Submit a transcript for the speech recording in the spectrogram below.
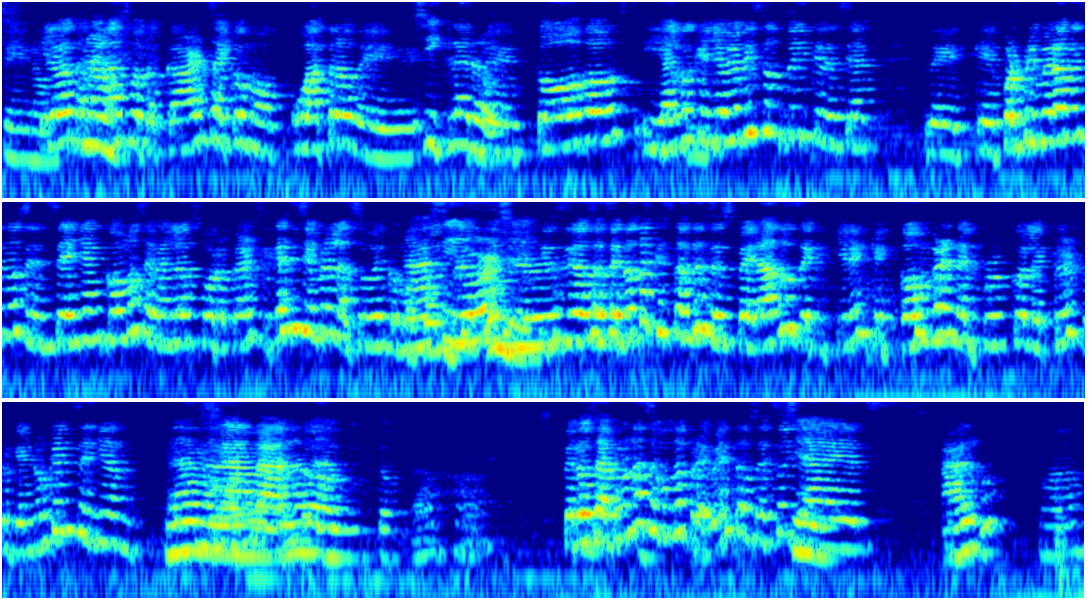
Sí, no. Y luego también No. las photocards, hay como cuatro de, Sí, claro. de todos. Y algo que yo había visto un tweet que decía de que por primera vez nos enseñan cómo se ven las photocards, que casi siempre las suben como Ah, con sí, blur. con Y blur. dice, O sea, se nota que están desesperados de que quieren que compren el Proof Collectors porque nunca enseñan Nada, nada. nada, nada. Ajá. Pero se abrió una segunda preventa, o sea, eso Sí. ya es... ¿Algo? Ajá.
